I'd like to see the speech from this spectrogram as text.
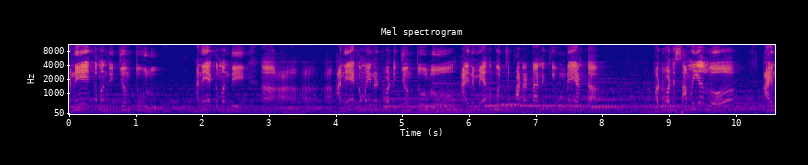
అనేక మంది జంతువులు అనేక మంది అనేకమైనటువంటి జంతువులు ఆయన మీదకు వచ్చి పడటానికి ఉండేయంట. అటువంటి సమయాల్లో ఆయన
